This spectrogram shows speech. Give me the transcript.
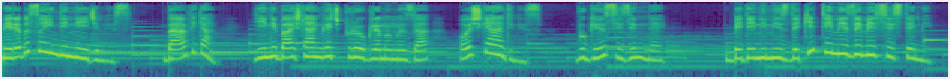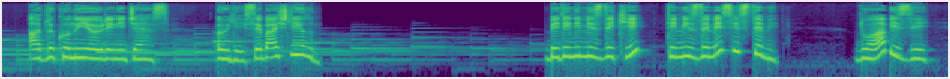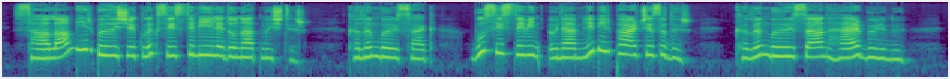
Merhaba sayın dinleyicimiz. Ben Fidan. Yeni başlangıç programımıza hoş geldiniz. Bugün sizinle bedenimizdeki temizleme sistemi adlı konuyu öğreneceğiz. Öyleyse başlayalım. Bedenimizdeki temizleme sistemi. Doğa bizi sağlam bir bağışıklık sistemiyle donatmıştır. Kalın bağırsak bu sistemin önemli bir parçasıdır. Kalın bağırsağın her bölümü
